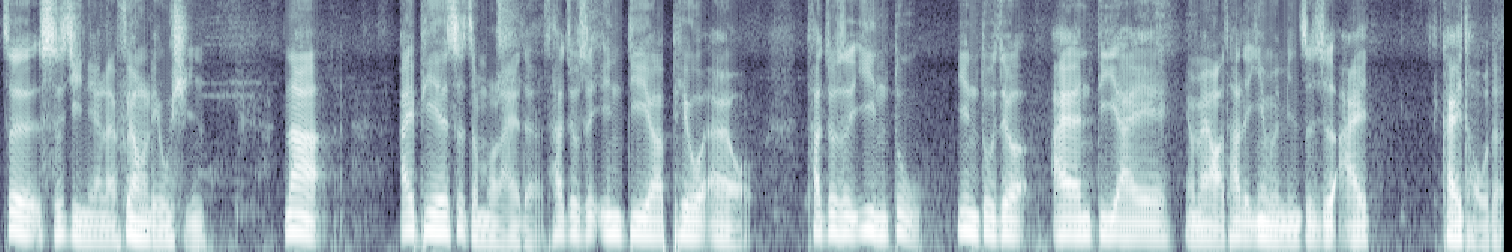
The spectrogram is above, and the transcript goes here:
这十几年来非常流行，那。IPA 是怎么来的？它就是 India P O L，它就是印度，印度就 INDIA 有没有？它的英文名字就是 I 开头的。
